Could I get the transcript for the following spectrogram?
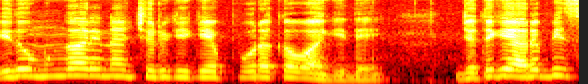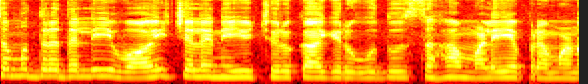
ಇದು ಮುಂಗಾರಿನ ಚುರುಕಿಗೆ ಪೂರಕವಾಗಿದೆ. ಜೊತೆಗೆ ಅರಬ್ಬಿ ಸಮುದ್ರದಲ್ಲಿ ವಾಯುಚಲನೆಯು ಚುರುಕಾಗಿರುವುದು ಸಹ ಮಳೆಯ ಪ್ರಮಾಣ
